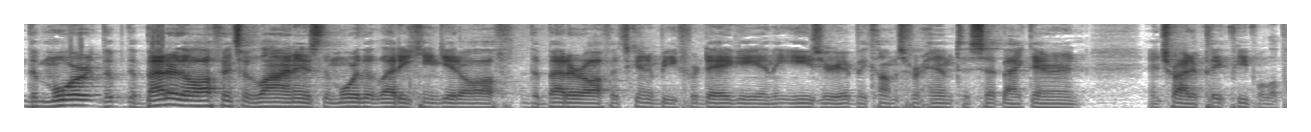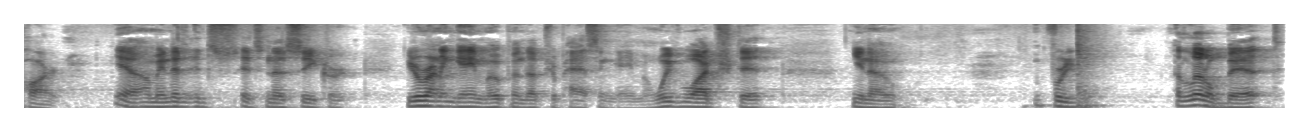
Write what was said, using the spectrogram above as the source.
the more the, the better the offensive line is, the more that Leddie can get off, the better off it's going to be for Doege, and the easier it becomes for him to sit back there and, and try to pick people apart. Yeah, I mean it, it's it's no secret. Your running game opened up your passing game, and we've watched it. You know, for a little bit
